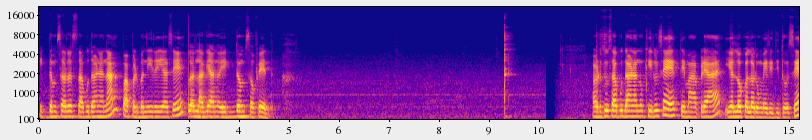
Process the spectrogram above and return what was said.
એકદમ સરસ સાબુદાણાના પાપડ બની રહ્યા છે. કલર લાગે આનો એકદમ સફેદ. અડધું સાબુદાણાનું ખીરું છે, તેમાં આપણે આ યલો કલર ઉમેરી દીધો છે.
